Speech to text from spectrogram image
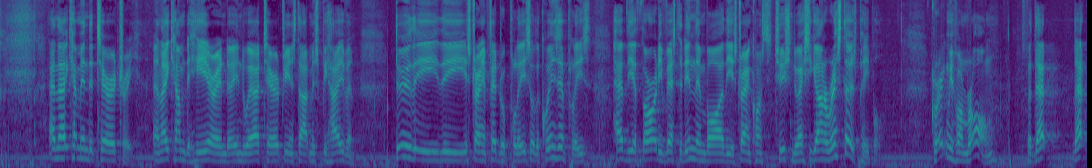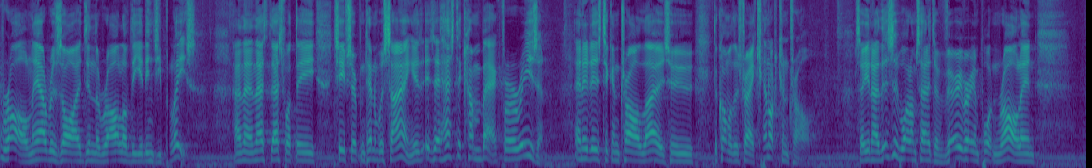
and they come into territory and they come to here and into our territory and start misbehaving. Do the, the Australian Federal Police or the Queensland Police have the authority vested in them by the Australian Constitution to actually go and arrest those people? Correct me if I'm wrong, but that that role now resides in the role of the Yidindji Police. And then that's, that's what the Chief Superintendent was saying, is, is it has to come back for a reason. And it is to control those who the Commonwealth of Australia cannot control. So, you know, this is what I'm saying, it's a very, very important role. And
